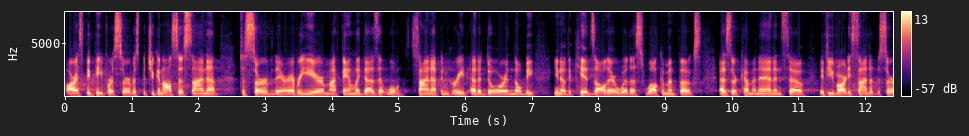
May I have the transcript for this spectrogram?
RSVP for a service, but you can also sign up to serve there. Every year, my family does it. We'll sign up and greet at a door, and there'll be, you know, the kids all there with us, welcoming folks as they're coming in. And so if you've already signed up to serve,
